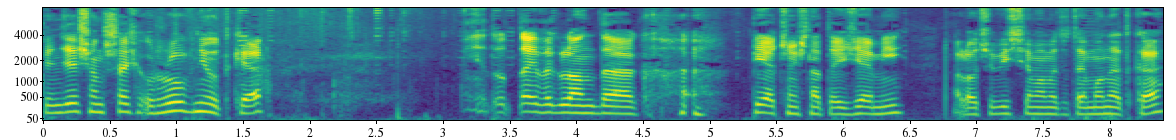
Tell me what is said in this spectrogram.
56 równiutkie. I tutaj wygląda jak pieczęć na tej ziemi, ale oczywiście mamy tutaj monetkę.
